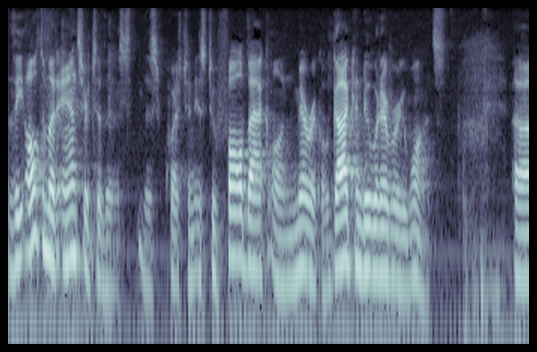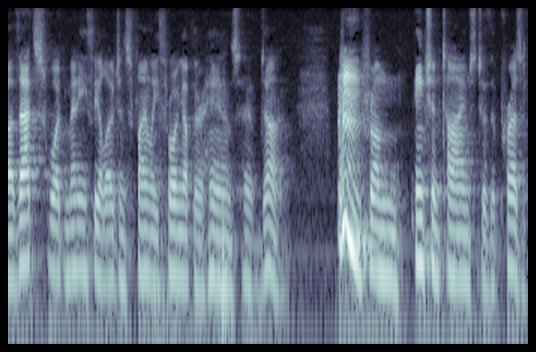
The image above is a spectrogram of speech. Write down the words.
the ultimate answer to this, this question is to fall back on miracle. God can do whatever he wants. Uh, that's what many theologians finally throwing up their hands have done from ancient times to the present.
